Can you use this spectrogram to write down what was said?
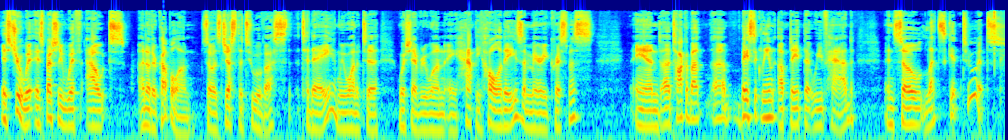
It's true, especially without another couple on. So it's just the two of us today, and we wanted to wish everyone a happy holidays, a Merry Christmas, and uh, talk about uh, basically an update that we've had. And so let's get to it.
